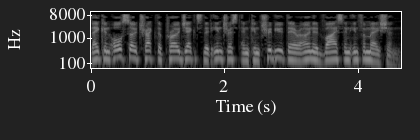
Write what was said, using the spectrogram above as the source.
They can also track the projects that interest and contribute their own advice and information.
